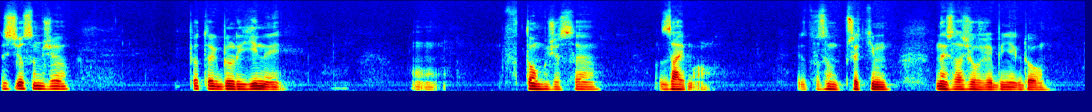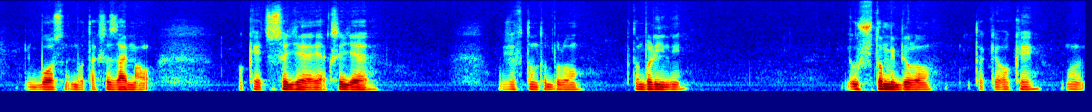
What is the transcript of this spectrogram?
zjistil jsem, že Piotrek byl jiný no, v tom, že se zajímal. To jsem předtím nezažil, že by někdo boss nebo tak se zajímal, OK, co se děje, jak se děje. Takže v tom to bylo, v tom byl jiný. Už to mi bylo také OK, no,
